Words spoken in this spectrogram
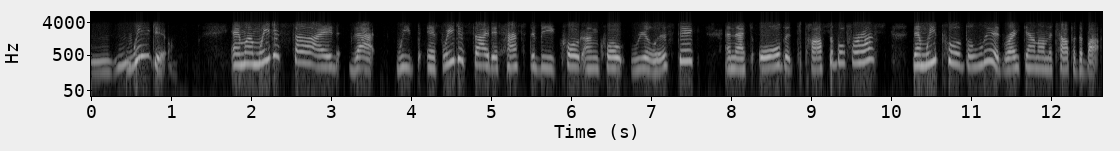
Mm-hmm. We do. And when we decide that we if we decide it has to be quote unquote realistic and that's all that's possible for us, then we pull the lid right down on the top of the box.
